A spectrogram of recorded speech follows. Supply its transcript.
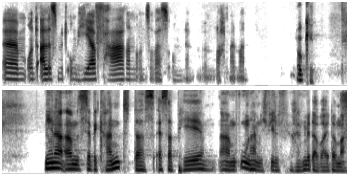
ähm, und alles mit umherfahren und sowas um, macht mein Mann. Okay. Nina, ähm, es ist ja bekannt, dass SAP ähm, unheimlich viel für ihre Mitarbeiter macht.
